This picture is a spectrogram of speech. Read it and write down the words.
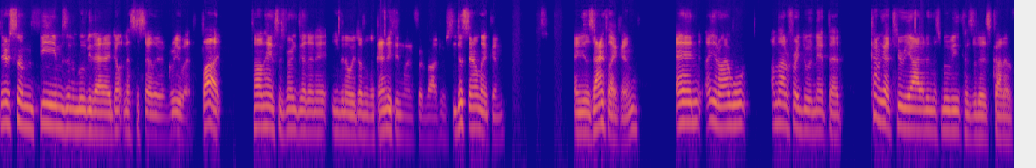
there's some themes in the movie that I don't necessarily agree with, but Tom Hanks is very good in it, even though he doesn't look anything like Fred Rogers. He does sound like him, and he does act like him. And uh, you know, I won't. I'm not afraid to admit that kind of got teary-eyed in this movie because it is kind of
